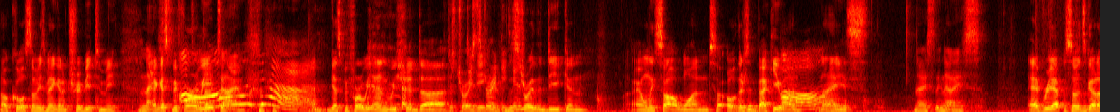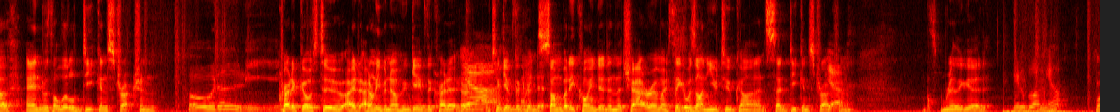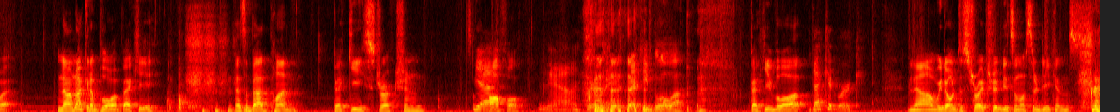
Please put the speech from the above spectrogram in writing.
Oh, cool. Somebody's making a tribute to me. Nice. I guess before we About time. Yeah. I guess before we end, we should uh, Destroy, Destroy Deacon. Deacon. destroy the deacon. I only saw one, so oh, there's a Becky Aw. one. Nice. Nicely nice. Every episode's got to end with a little Deacon-struction. Totally. Credit goes to I, I don't even know who gave the credit uh, Yeah. to give the credit. Somebody coined it in the chat room. I think it was on YouTube comments. Said Deacon-struction. Yeah. It's really good. You're gonna blow me up? What? No, I'm not gonna blow up Becky. That's a bad pun. Becky struction. Yeah. Awful. Yeah. right. Becky blow up. Becky blow up. that could work. No, we don't destroy tributes unless they're deacons.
